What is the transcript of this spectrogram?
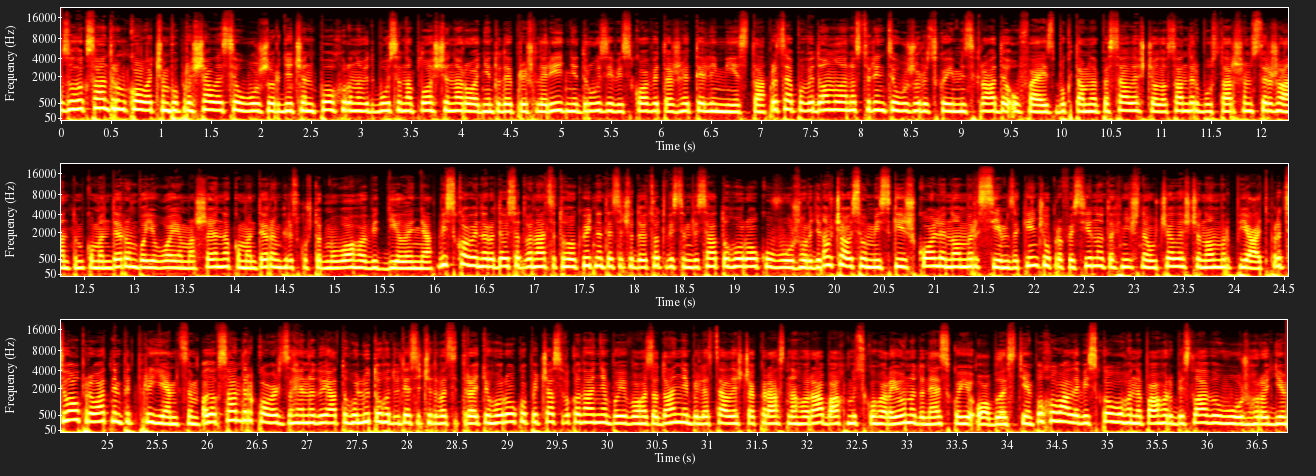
З Олександром Ковачем попрощалися в Ужгороді. Чин похорону відбувся на площі Народній. Туди прийшли рідні, друзі, військові та жителі міста. Про це повідомили на сторінці Ужгородської міськради у Фейсбук. Там написали, що Олександр був старшим сержантом, командиром бойової машини, командиром гірсько-штурмового відділення. Військовий народився 12 квітня 1980 року в Ужгороді. Навчався у міській школі номер 7 закінчив професійно-технічне училище номер 5 Працював приватним підприємцем. Олександр Ковач загинув 9 лютого 2023 року під час виконання бойового завдання біля селища Красна Гора Бахмутського району Донецької області. Поховали військового на пагорбі слави в Ужгороді.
